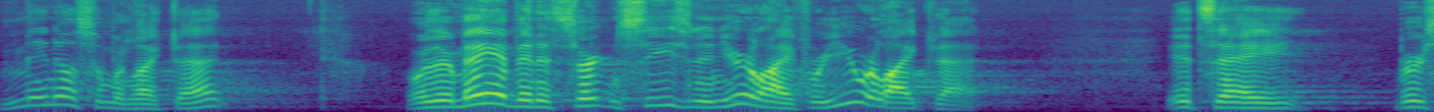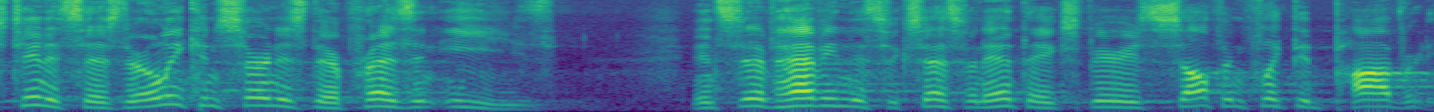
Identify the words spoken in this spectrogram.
You may know someone like that. Or there may have been a certain season in your life where you were like that. It's a, verse 10, it says, their only concern is their present ease. Instead of having the success of an ant, they experience self inflicted poverty.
